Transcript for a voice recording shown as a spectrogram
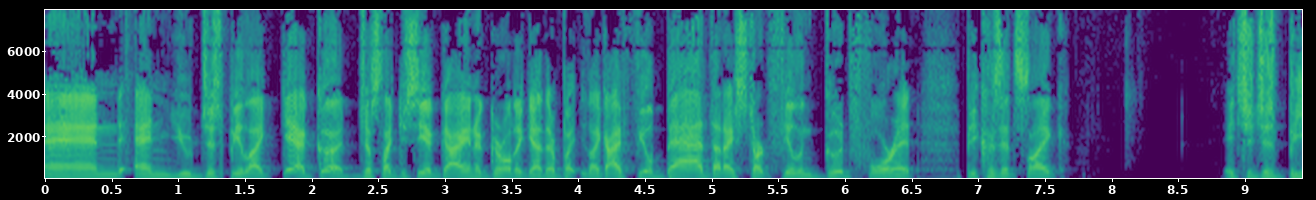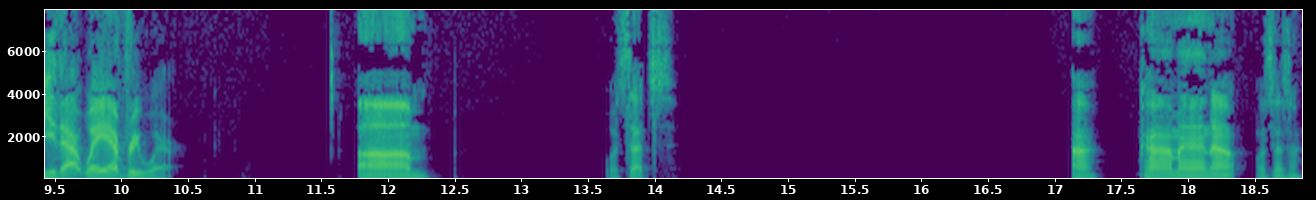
and and you'd just be like, yeah, good. Just like you see a guy and a girl together, but like I feel bad that I start feeling good for it because it's like it should just be that way everywhere. Um, what's that? Uh, coming out. What's that song?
